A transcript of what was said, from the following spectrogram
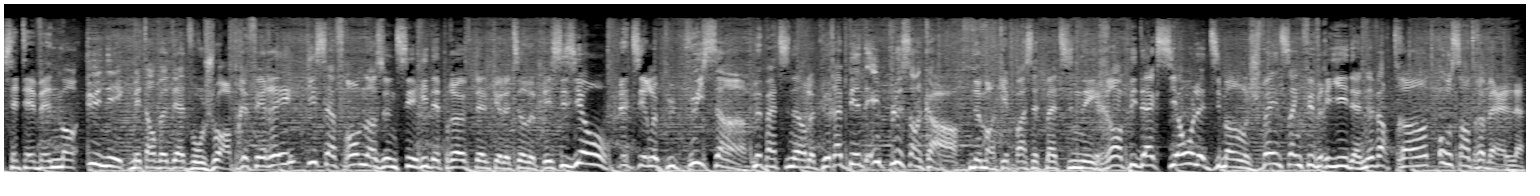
Cet événement unique met en vedette vos joueurs préférés qui s'affrontent dans une série d'épreuves telles que le tir de précision, le tir le plus puissant, le patineur le plus rapide et plus encore. Ne manquez pas cette matinée remplie d'action le dimanche 25 février dès 9h30 au Centre Bell.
